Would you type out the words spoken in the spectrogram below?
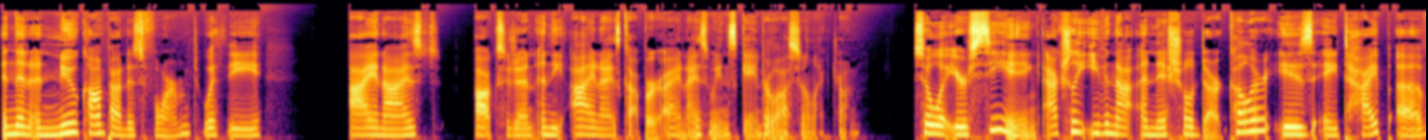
And then a new compound is formed with the ionized oxygen and the ionized copper. Ionized means gained or lost an electron. So, what you're seeing, actually, even that initial dark color is a type of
